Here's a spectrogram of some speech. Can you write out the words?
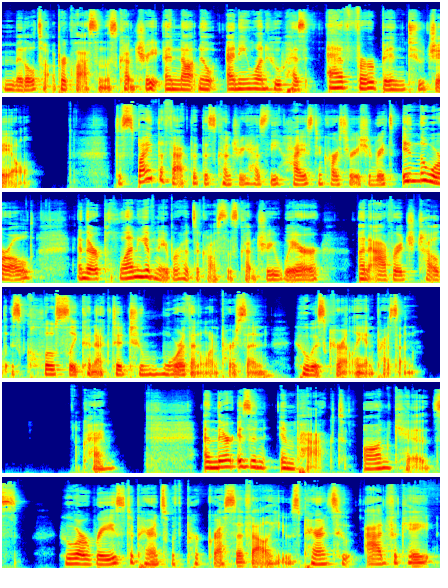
middle to upper class in this country and not know anyone who has ever been to jail. Despite the fact that this country has the highest incarceration rates in the world, and there are plenty of neighborhoods across this country where an average child is closely connected to more than one person who is currently in prison. Okay. And there is an impact on kids who are raised to parents with progressive values, parents who advocate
